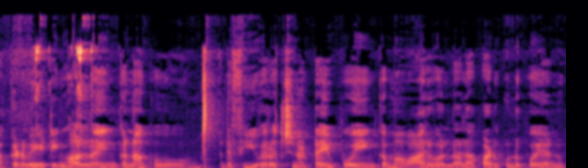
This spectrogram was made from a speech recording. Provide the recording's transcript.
అక్కడ వెయిటింగ్ హాల్లో ఇంకా నాకు అంటే ఫీవర్ వచ్చినట్టు అయిపోయి ఇంకా మా వారి వల్ల అలా పడుకుండిపోయాను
